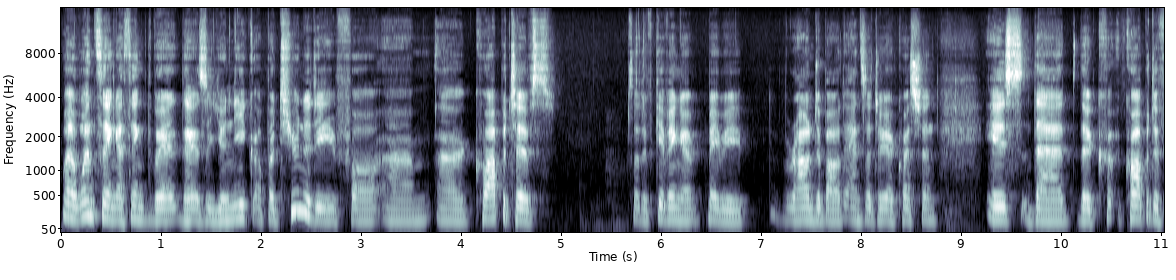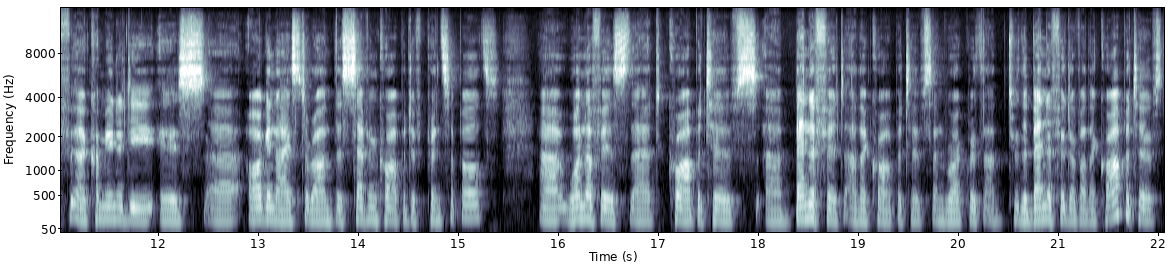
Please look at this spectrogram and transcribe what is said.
Well, one thing I think where there's a unique opportunity for um, uh, cooperatives, sort of giving a maybe roundabout answer to your question is that the co- cooperative uh, community is uh, organized around the seven cooperative principles. Uh, one of is that cooperatives uh, benefit other cooperatives and work with uh, to the benefit of other cooperatives.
